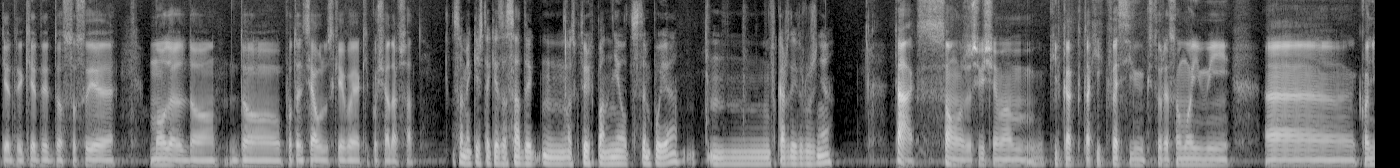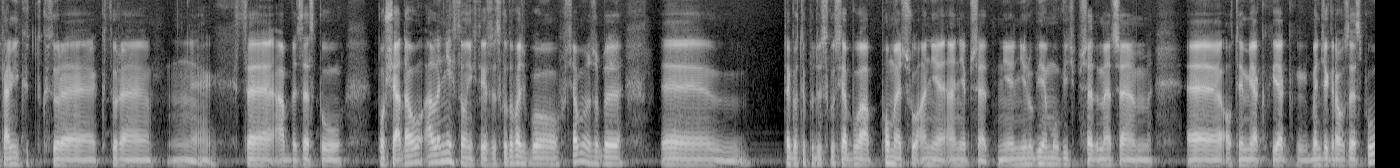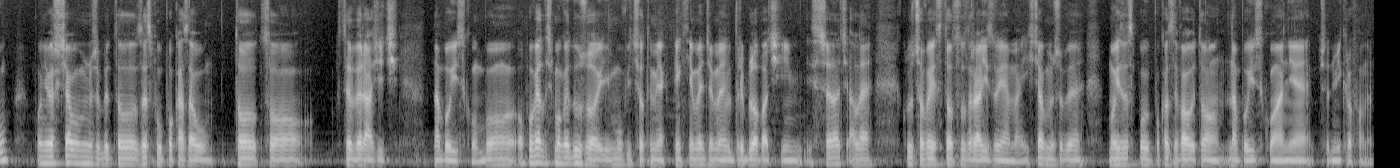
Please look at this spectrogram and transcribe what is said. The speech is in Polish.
kiedy, kiedy dostosuje model do, do potencjału ludzkiego, jaki posiada w szatni. Są jakieś takie zasady, mm, od których pan nie odstępuje mm, w każdej drużynie? Tak, są. Rzeczywiście mam kilka takich kwestii, które są moimi e, konikami, które, które mm, chcę, aby zespół posiadał, ale nie chcę o nich też dyskutować, bo chciałbym, żeby e, tego typu dyskusja była po meczu, a nie, a nie przed. Nie, nie lubię mówić przed meczem e, o tym, jak, jak będzie grał zespół, ponieważ chciałbym, żeby to zespół pokazał to, co chce wyrazić na boisku, bo opowiadać mogę dużo i mówić o tym, jak pięknie będziemy dryblować i, i strzelać, ale kluczowe jest to, co zrealizujemy. I chciałbym, żeby moje zespoły pokazywały to na boisku, a nie przed mikrofonem.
